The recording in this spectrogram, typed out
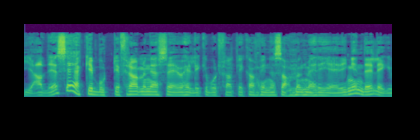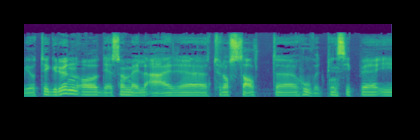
Ja, det ser jeg ikke bort ifra, men jeg ser jo heller ikke bort fra at vi kan finne sammen med regjeringen. Det legger vi jo til grunn. Og det som vel er uh, tross alt uh, hovedprinsippet i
